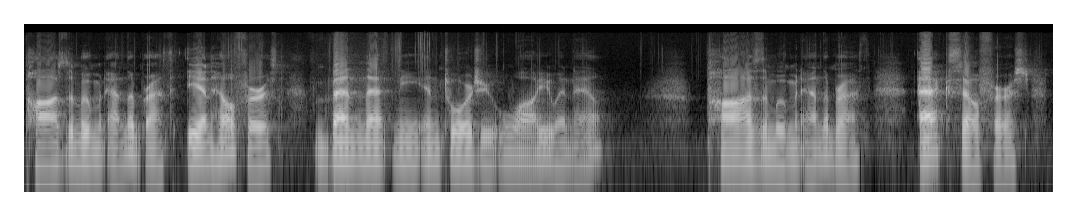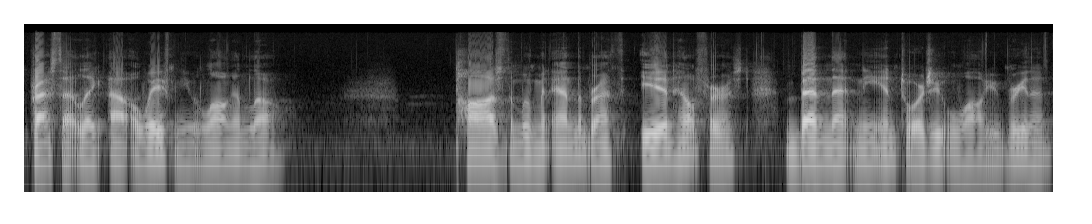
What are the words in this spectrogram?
Pause the movement and the breath. Inhale first. Bend that knee in towards you while you inhale. Pause the movement and the breath. Exhale first. Press that leg out away from you, long and low. Pause the movement and the breath. Inhale first. Bend that knee in towards you while you breathe in.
